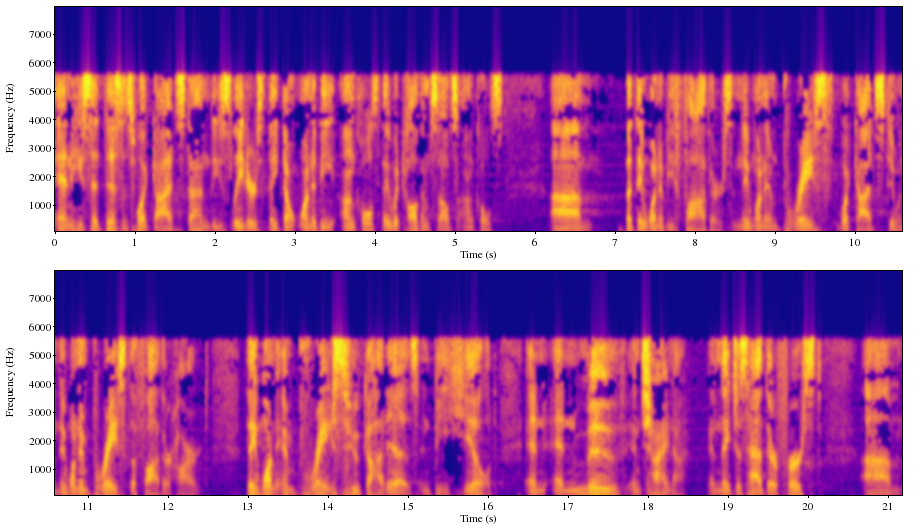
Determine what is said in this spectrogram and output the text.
and he said, This is what God's done. These leaders, they don't want to be uncles. They would call themselves uncles. Um, but they want to be fathers and they want to embrace what God's doing. They want to embrace the father heart. They want to embrace who God is and be healed and, and move in China. And they just had their first. Um,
